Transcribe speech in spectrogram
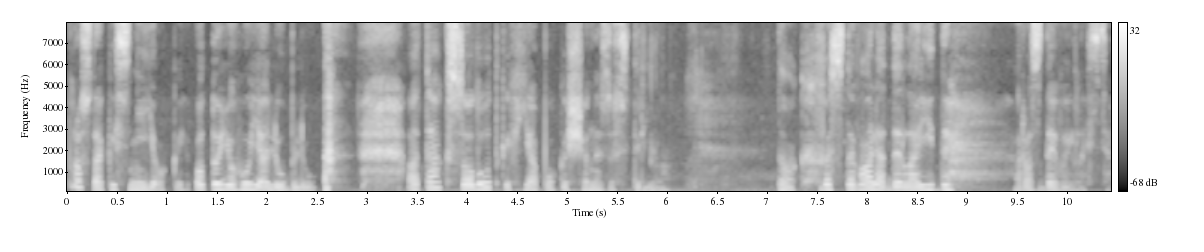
Просто якийсь ніякий. Ото його я люблю. А так солодких я поки що не зустріла. Так, фестиваль Аделаїди роздивилися.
